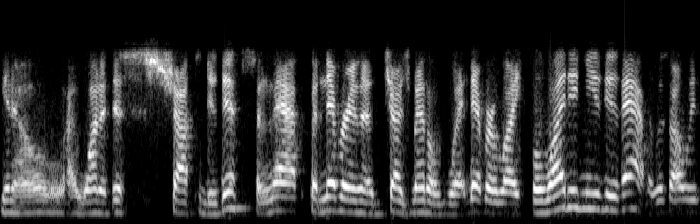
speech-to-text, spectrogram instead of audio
you know, I wanted this shot to do this and that, but never in a judgmental way. Never like, well, why didn't you do that? It was always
